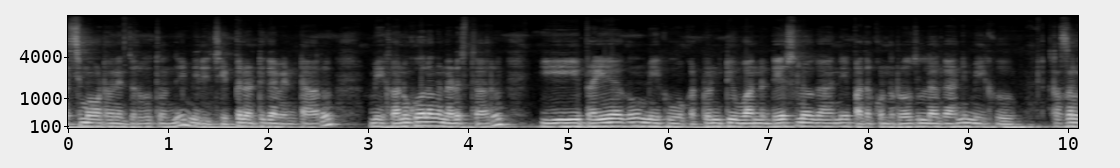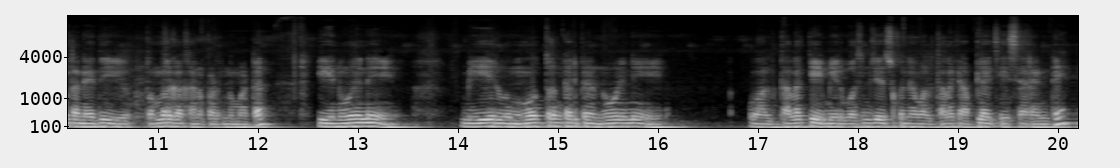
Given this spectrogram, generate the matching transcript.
వశమవడం అనేది జరుగుతుంది. మీరు చెప్పినట్టుగా వింటారు. మీకు అనుకూలంగా నడుస్తారు. ఈ ప్రయోగం మీకు ఒక ట్వంటీ వన్ డేస్లో కానీ పదకొండు రోజుల్లో కానీ మీకు రిజల్ట్ అనేది తొందరగా కనపడుతుందన్నమాట. ఈ నూనెని మీరు మూత్రం కలిపిన నూనెని వాళ్ళ తలకి మీరు వశం చేసుకునే వాళ్ళ తలకి అప్లై చేశారంటే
